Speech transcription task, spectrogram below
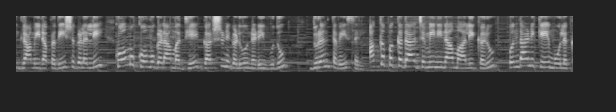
ಗ್ರಾಮೀಣ ಪ್ರದೇಶಗಳಲ್ಲಿ ಕೋಮು ಕೋಮುಗಳ ಮಧ್ಯೆ ಘರ್ಷಣೆಗಳು ನಡೆಯುವುದು ದುರಂತವೇ ಸರಿ. ಅಕ್ಕಪಕ್ಕದ ಜಮೀನಿನ ಮಾಲೀಕರು ಹೊಂದಾಣಿಕೆ ಮೂಲಕ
